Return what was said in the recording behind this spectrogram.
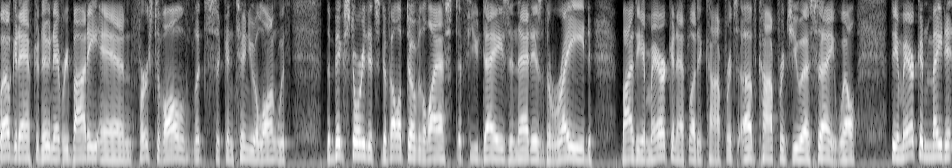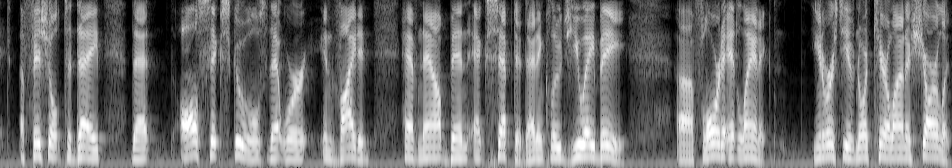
Well, good afternoon, everybody. And first of all, let's continue along with the big story that's developed over the last few days, and that is the raid by the American Athletic Conference of Conference USA. Well, the American made it official today that all six schools that were invited have now been accepted. That includes UAB, uh, Florida Atlantic, University of North Carolina, Charlotte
